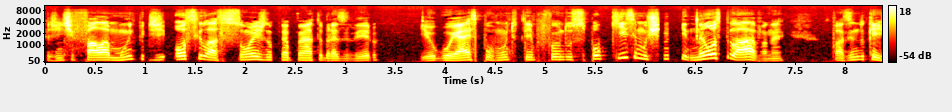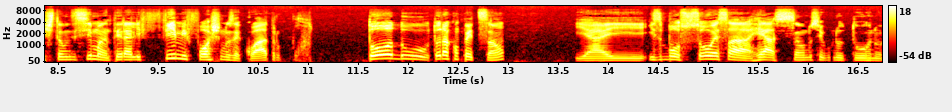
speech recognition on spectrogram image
A gente fala muito de oscilações no Campeonato Brasileiro e o Goiás por muito tempo foi um dos pouquíssimos times que não oscilava, né? Fazendo questão de se manter ali firme e forte no Z4 por todo, toda a competição. E aí esboçou essa reação do segundo turno,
